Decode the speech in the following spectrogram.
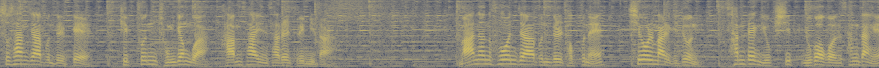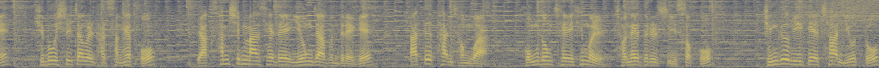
수상자분들께 깊은 존경과 감사 인사를 드립니다. 많은 후원자분들 덕분에 10월 말 기준 366억 원 상당의 기부 실적을 달성했고 약 30만 세대 이용자분들에게 따뜻한 정과 공동체의 힘을 전해드릴 수 있었고 긴급 위기에 처한 이웃도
